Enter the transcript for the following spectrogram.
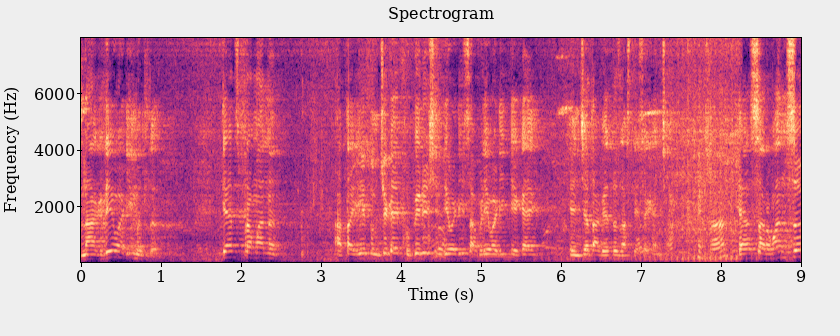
नागदेवाडीमधलं त्याचप्रमाणे आता हे तुमचे काही खुपिरे शिंदेवाडी साबळेवाडी ते काय यांच्या ताब्यातच असते सगळ्यांच्या. ह्या सर्वांचं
